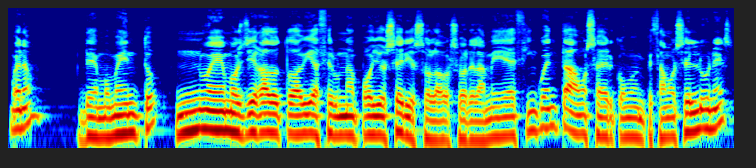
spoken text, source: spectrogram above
bueno, de momento no hemos llegado todavía a hacer un apoyo serio sobre la media de 50. Vamos a ver cómo empezamos el lunes.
